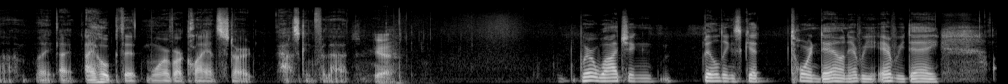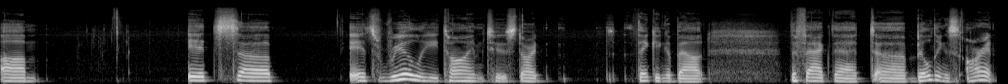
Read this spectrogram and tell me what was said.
um, I, I hope that more of our clients start asking for that. Yeah. We're watching buildings get torn down every every day. Um, it's uh, it's really time to start thinking about the fact that uh, buildings aren't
